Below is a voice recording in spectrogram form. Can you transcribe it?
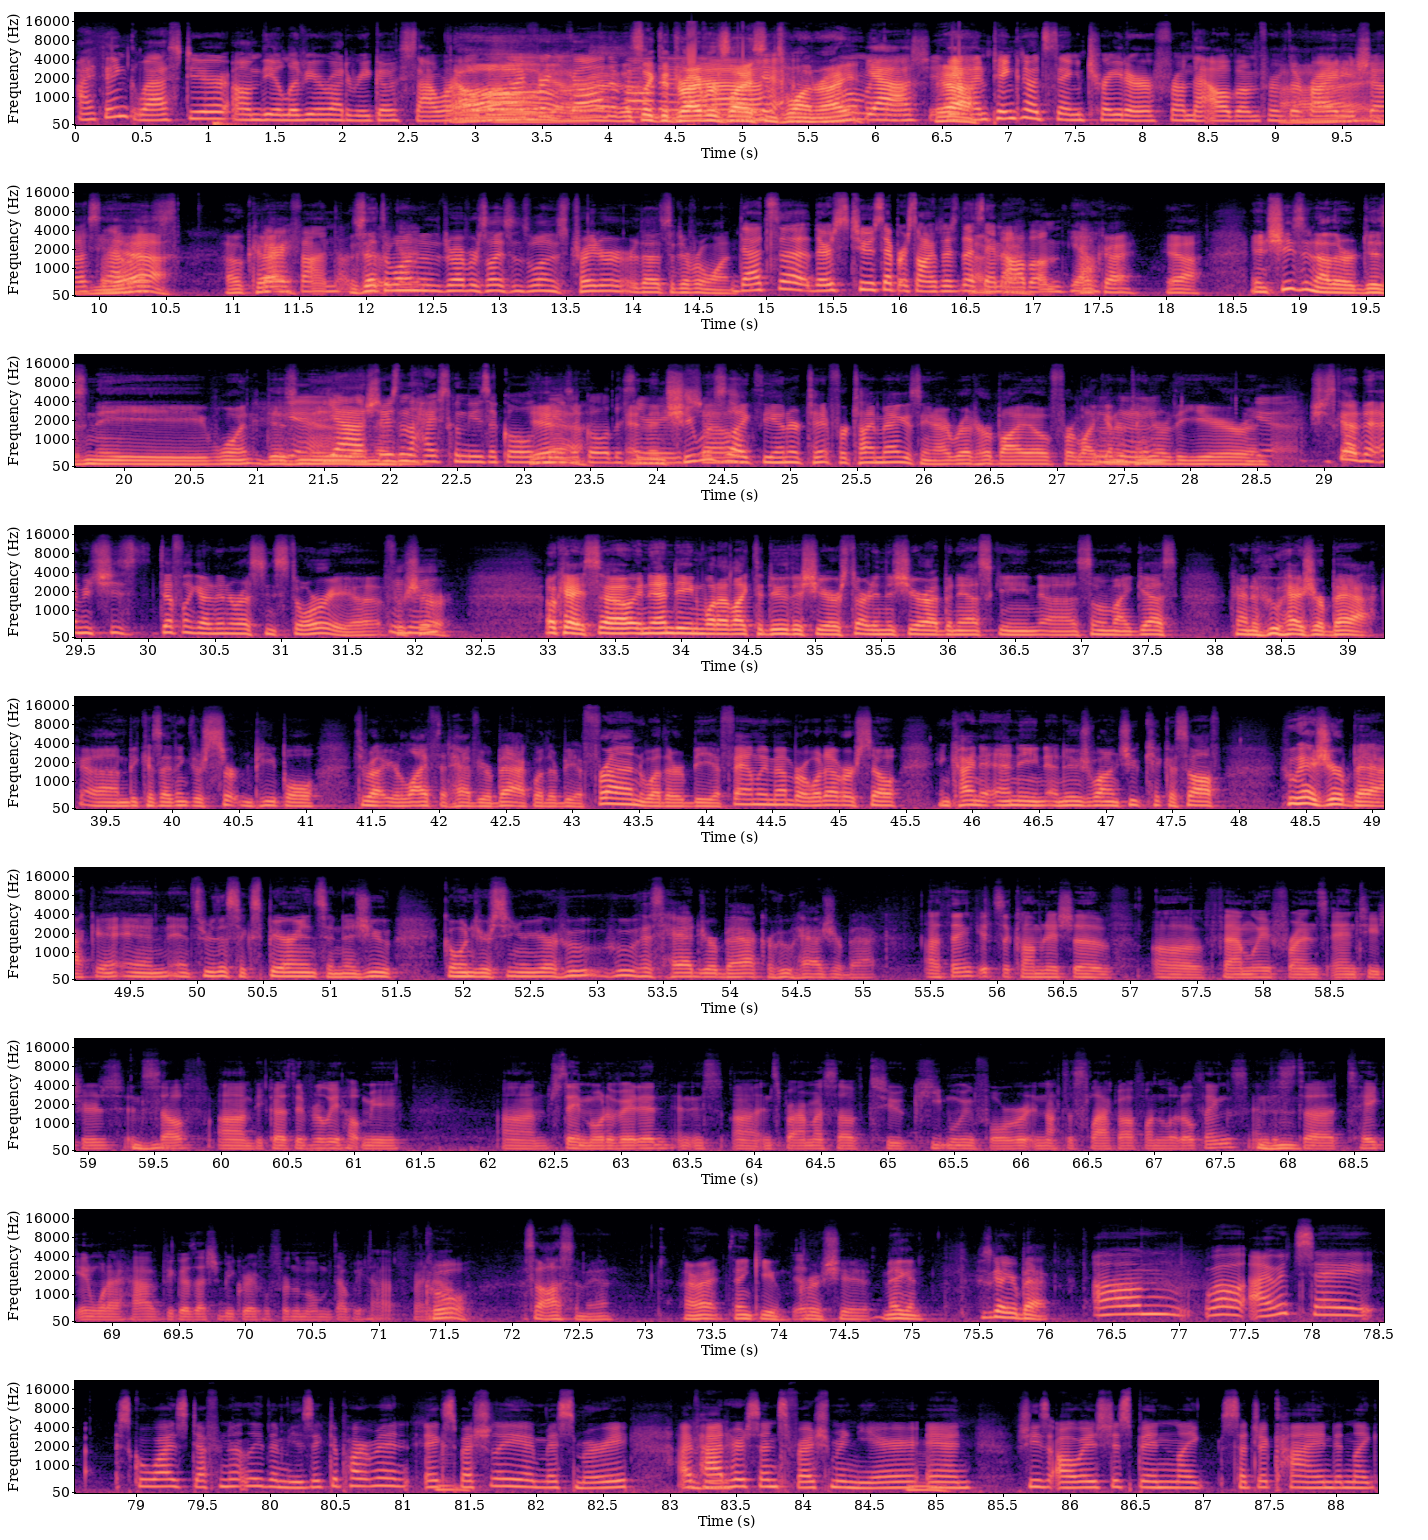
I think last year, um, the Olivia Rodrigo Sour Oh, album. I yeah. forgot That's about like the driver's Yeah. license Yeah. one, right? Oh my yeah. gosh, yeah, yeah. and Pink Note sang "Traitor" from the album from the variety Ah, show, so yeah. that was Okay. very fun. That Is that the one, good. the driver's license one? Is Traitor, or that's a different one? That's a. There's two separate songs, but it's the same album. Yeah. Okay. Yeah. And she's another Disney one Disney. Yeah, and she was in the High School Musical, the musical, the series. And then she was like the entertain for Time Magazine. I read her bio for like Mhm. Entertainer of the Year, and Yeah. she's got. an- I mean, she's definitely got an interesting story uh, for Mhm. sure. Okay, so in ending, what I'd like to do this year, starting this year, I've been asking uh, some of my guests, kind of who has your back, um, because I think there's certain people throughout your life that have your back, whether it be a friend, whether it be a family member, or whatever. So, in kind of ending, Anuj, why don't you kick us off? Who has your back, and, and, and through this experience, and as you go into your senior year, who who has had your back, or who has your back? I think it's a combination of uh, family, friends, and teachers Mm-hmm. itself um, because they've really helped me um, stay motivated and ins- uh, inspire myself to keep moving forward and not to slack off on the little things and just Mhm. to take in what I have because I should be grateful for the moment that we have right now. Cool, that's awesome, man. All right, thank you, Yep. appreciate it, Megan. Who's got your back? Um, well, I would say school wise, definitely the music department, Hmm. especially Miss Murray. I've had her since freshman year, Mm. and she's always just been like such a kind and like.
